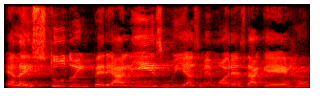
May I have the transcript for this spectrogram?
Ela estuda o imperialismo e as memórias da guerra.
